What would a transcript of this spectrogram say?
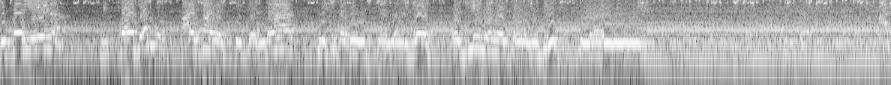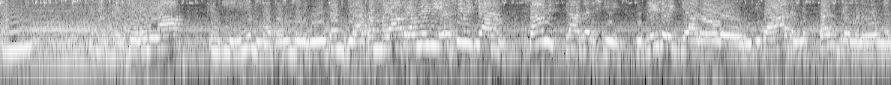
विपरीत। मिथ्या ज्ञान ऐसा व्यक्ति के अंदर निश्चित मिथ्या ज्ञान है। तो जीव रंग की अनुभूति कैसे होगा क्योंकि मतम निर्भूतम, ज्ञातम मया ब्रह्म भी ऐसे विज्ञानम सा मिथ्यादर्शी विपरीत विज्ञानो तद ब्रह्मणो, न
